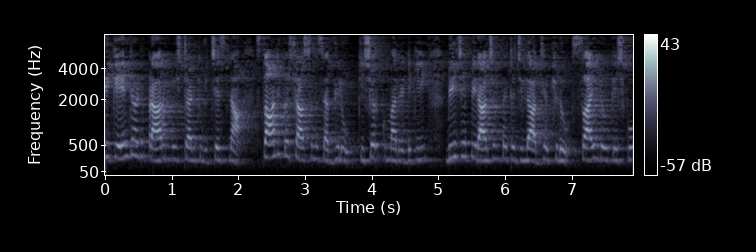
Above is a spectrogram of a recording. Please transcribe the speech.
ఈ కేంద్రాన్ని ప్రారంభించడానికి విచ్చేసిన స్థానిక శాసనసభ్యులు కిషోర్ కుమార్ రెడ్డికి బీజేపీ రాజంపేట జిల్లా అధ్యక్షుడు సాయి లోకేష్కు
